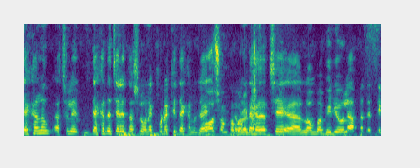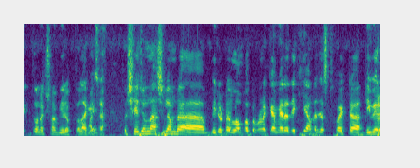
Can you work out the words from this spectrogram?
দেখানো আসলে দেখাতে চাইলে তো আসলে অনেক প্রোডাক্টই দেখানো যায়। অসংখ্য দেখা যাচ্ছে লম্বা ভিডিও হলে আপনাদের দেখতে অনেক সময় বিরক্ত লাগে। আচ্ছা। তো সেই জন্য আসলে আমরা ভিডিওটা লম্বা করব না ক্যামেরা দেখি আমরা জাস্ট কয়েকটা ডিবিআর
